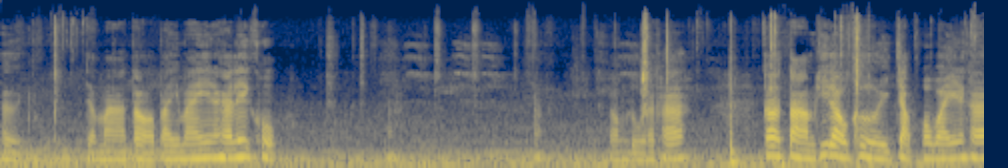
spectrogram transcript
เออจะมาต่อไปไหมนะคะ เลขหก องดูนะคะ ก็ตามที่เราเคยจับเอาไว้นะคะ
